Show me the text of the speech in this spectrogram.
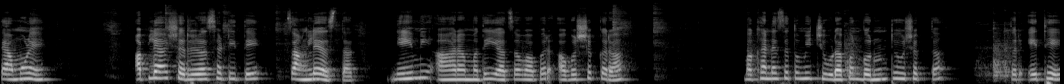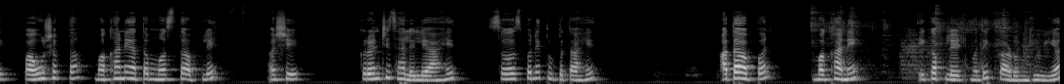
त्यामुळे आपल्या शरीरासाठी ते चांगले असतात. नेहमी आहारामध्ये याचा वापर आवश्यक करा. मखाण्याचा तुम्ही चिवडा पण बनवून ठेवू शकता. तर येथे पाहू शकता मखाने आता मस्त आपले असे क्रंची झालेले आहेत. सहजपणे तुटत आहेत. आता आपण मखाने एका प्लेटमध्ये काढून घेऊया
